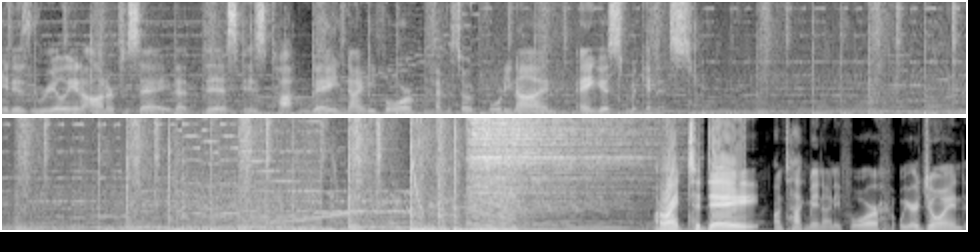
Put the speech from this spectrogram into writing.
It is really an honor to say that this is Talking Bay 94, Episode 49, Angus MacInnes. All right, today on Talking Bay 94, we are joined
